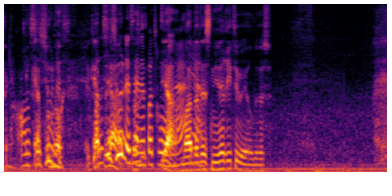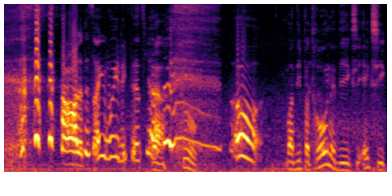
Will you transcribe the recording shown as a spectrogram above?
Alle seizoenen. nog- ik heb- Alle seizoenen zijn een patroon, Ja, hè? maar Ja. dat is niet een ritueel dus. Oh, dat is echt moeilijk dit, ja. Ja, cool. Oh, Maar die patronen die ik zie, ik zie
